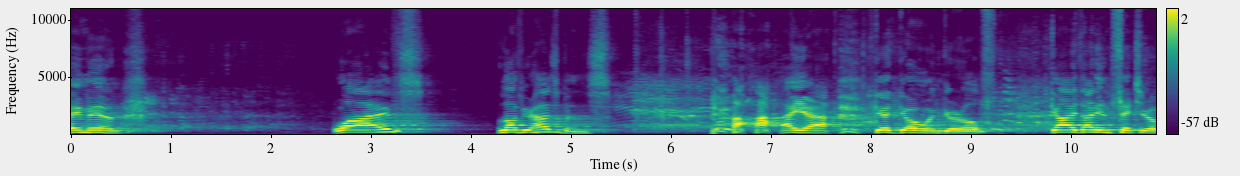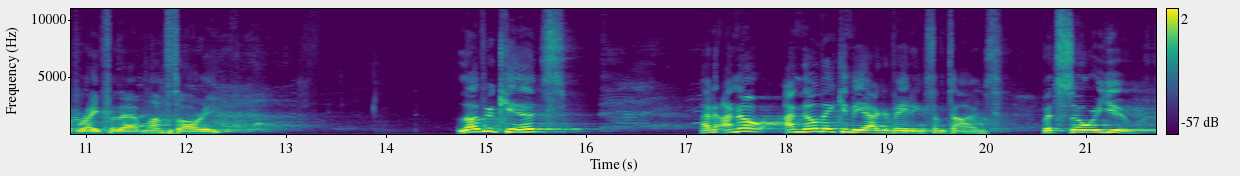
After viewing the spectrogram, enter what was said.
Amen. Wives, love your husbands. yeah, good going, girls. Guys, I didn't set you up right for that. I'm sorry. Love your kids. And I know, I know they can be aggravating sometimes, but so are you.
